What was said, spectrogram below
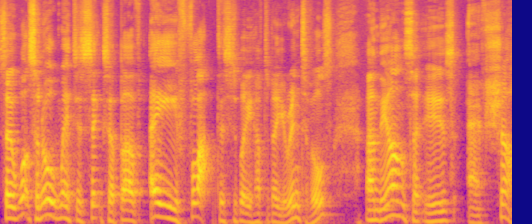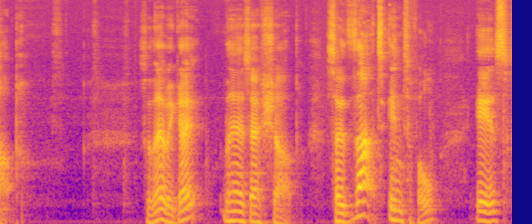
So what's an augmented six above A flat? This is where you have to know your intervals. And the answer is F sharp. So there we go, there's F sharp. So that interval is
